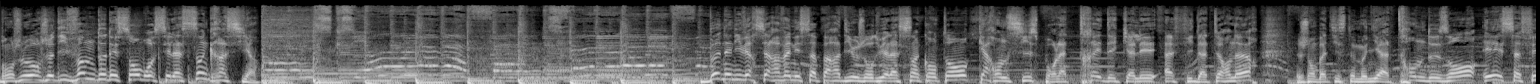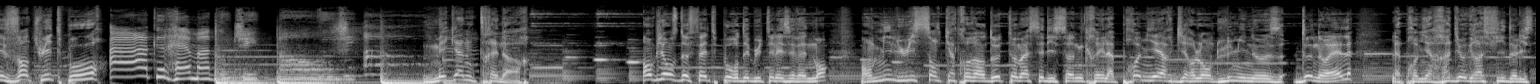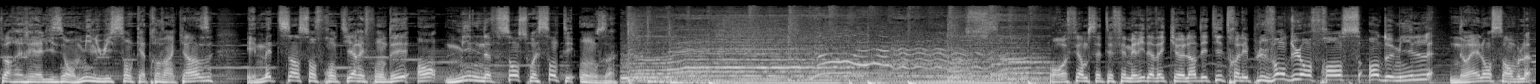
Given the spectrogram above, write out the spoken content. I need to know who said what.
Speaker 1: Bonjour, jeudi 22 décembre, c'est la Saint-Gratien. Bon anniversaire à Vanessa Paradis aujourd'hui, elle a 50 ans, 46 pour la très décalée Affida Turner, Jean-Baptiste Monnier a 32 ans et ça fait 28 pour Megan Trainor. Ambiance de fête pour débuter les événements. En 1882, Thomas Edison crée la première guirlande lumineuse de Noël. La première radiographie de l'histoire est réalisée en 1895 et Médecins sans frontières est fondé en 1971. On referme cette éphéméride avec l'un des titres les plus vendus en France en 2000, Noël ensemble.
